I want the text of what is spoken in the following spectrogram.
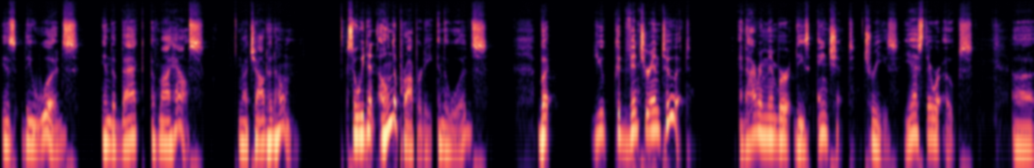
is the woods in the back of my house, my childhood home. So we didn't own the property in the woods, but you could venture into it. And I remember these ancient trees. Yes, there were oaks. Uh,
